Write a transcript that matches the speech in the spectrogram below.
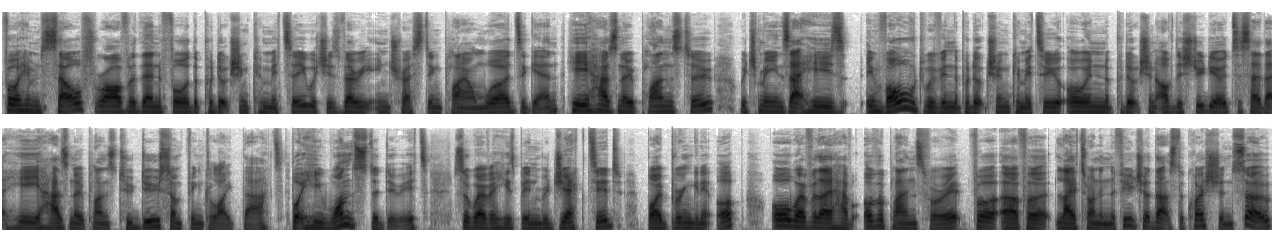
for himself rather than for the production committee, which is very interesting play on words again. He has no plans to, which means that he's involved within the production committee or in the production of the studio to say that he has no plans to do something like that, but he wants to do it. So whether he's been rejected by bringing it up or whether they have other plans for it for uh, for later on in the future that's the question so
